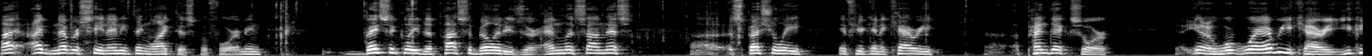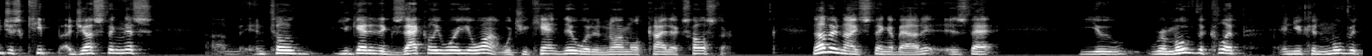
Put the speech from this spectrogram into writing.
I, I've never seen anything like this before. I mean, basically the possibilities are endless on this, uh, especially if you're going to carry uh, appendix or you know wh wherever you carry it, you could just keep adjusting this um, until you get it exactly where you want, which you can't do with a normal Kydex holster. Another nice thing about it is that you remove the clip and you can move it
